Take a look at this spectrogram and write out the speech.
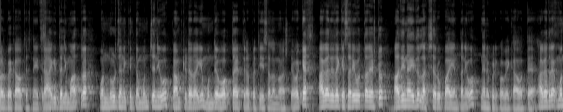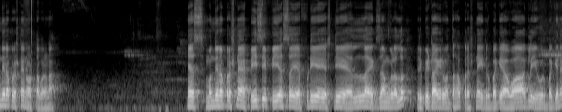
ಬರಬೇಕಾಗುತ್ತೆ ಸ್ನೇಹಿತರೆ. ಆಗಿದ್ದಲ್ಲಿ ಮಾತ್ರ ಒಂದು ನೂರು ಜನಕ್ಕಿಂತ ಮುಂಚೆ ನೀವು ಕಾಂಪಿಟೇಟರ್ ಆಗಿ ಮುಂದೆ ಹೋಗ್ತಾ ಇರ್ತೀರ ಪ್ರತಿ ಸಲನೂ ಅಷ್ಟೇ ಓಕೆ ಹಾಗಾದರೆ ಇದಕ್ಕೆ ಸರಿ ಉತ್ತರ ಎಷ್ಟು? ಹದಿನೈದು ಲಕ್ಷ ರೂಪಾಯಿ ಅಂತ ನೀವು ನೆನಪಿಟ್ಕೋಬೇಕಾಗುತ್ತೆ. ಹಾಗಾದರೆ ಮುಂದಿನ ಪ್ರಶ್ನೆ ನೋಡ್ತಾ ಬರೋಣ. ಎಸ್ ಮುಂದಿನ ಪ್ರಶ್ನೆ P C P S I F D A S D A ಎಲ್ಲ ಎಕ್ಸಾಮ್ಗಳಲ್ಲೂ ರಿಪೀಟ್ ಆಗಿರುವಂತಹ ಪ್ರಶ್ನೆ. ಇದ್ರ ಬಗ್ಗೆ ಯಾವಾಗಲೂ ಇವ್ರ ಬಗ್ಗೆನೇ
